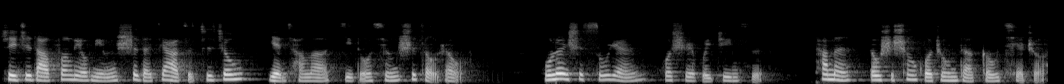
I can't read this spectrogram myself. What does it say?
谁知道风流名士的架子之中，掩藏了几多行尸走肉？无论是俗人或是伪君子，他们都是生活中的苟且者，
